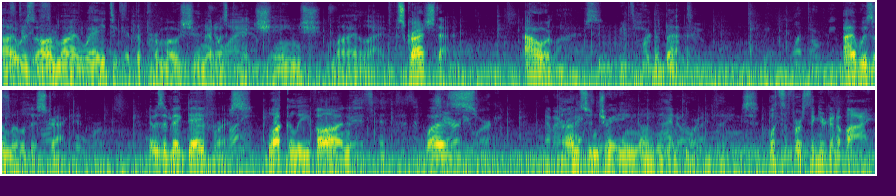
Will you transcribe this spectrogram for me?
I was on my way to get the promotion that was going to change my life. Scratch that. Our lives for the better. I was a little distracted. It was a big day for us. Luckily, Vaughn was concentrating on the important things. What's the first thing you're gonna buy?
